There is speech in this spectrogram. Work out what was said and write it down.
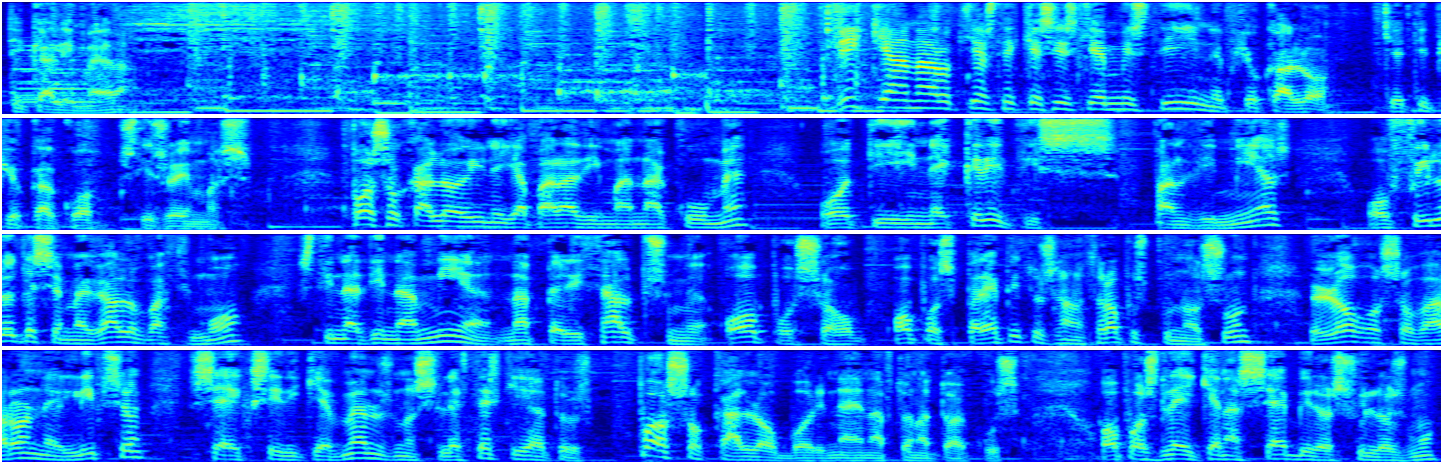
τι καλή μέρα. Δίκαια αναρωτιέστε κι εσείς και εμείς τι είναι πιο καλό και τι πιο κακό στη ζωή μας. Πόσο καλό είναι για παράδειγμα να ακούμε ότι οι νεκροί της πανδημίας οφείλονται σε μεγάλο βαθμό στην αδυναμία να περιθάλψουμε όπως, όπως πρέπει τους ανθρώπους που νοσούν λόγω σοβαρών ελλείψεων σε εξειδικευμένους νοσηλευτές και γιατρούς. Πόσο καλό μπορεί να είναι αυτό να το ακούσει. Όπως λέει και ένας έμπειρος φίλος μου,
